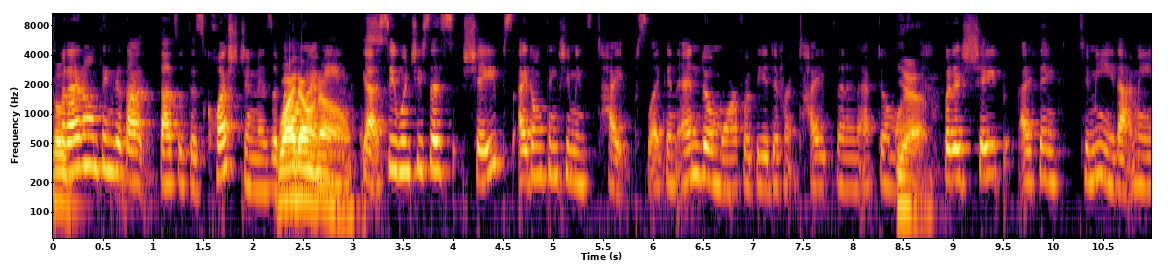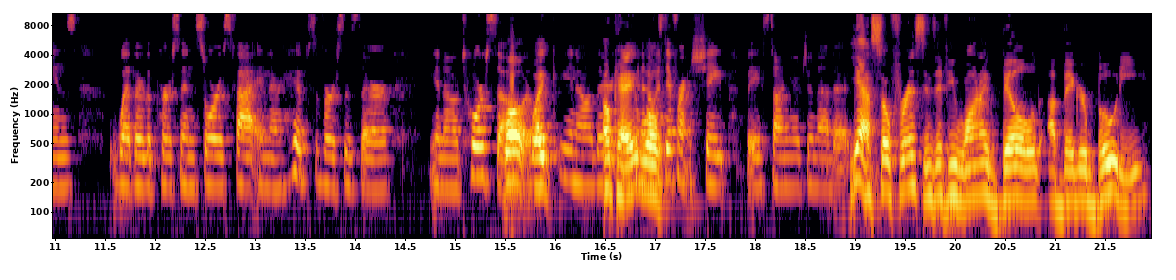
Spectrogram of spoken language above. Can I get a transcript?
so But I don't think that, that that's what this question is about. Well, I don't mean, know. yeah, see, when she says shapes, I don't think she means types. Like an endomorph would be a different type than an ectomorph. Yeah. But a shape, I think, to me, that means whether the person stores fat in their hips versus their, you know, torso. Well, or like, you know, they're, okay, you well, have a different shape based on your genetics. yeah so for instance if you want to build a bigger booty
